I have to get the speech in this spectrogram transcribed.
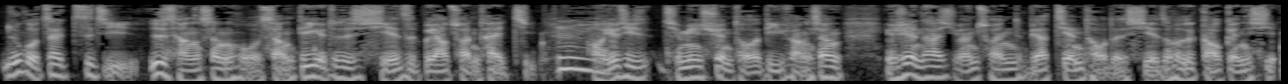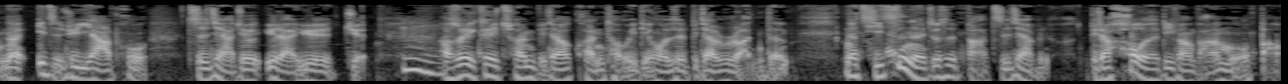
如果在自己日常生活上，第一个就是鞋子不要穿太紧。嗯，哦，尤其是前面楦头的地方，像有些人他喜欢穿比较尖头的鞋子或者高跟鞋，那一直去压迫指甲就越来越卷。嗯，好，所以可以穿比较宽头一点或者是比较软的。那其次呢，就是把指甲比较厚的地方把它磨薄。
